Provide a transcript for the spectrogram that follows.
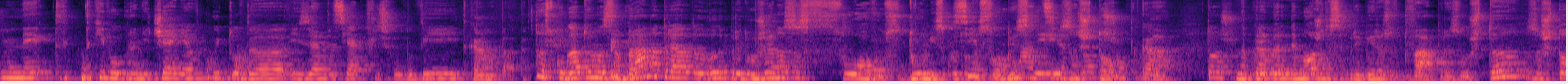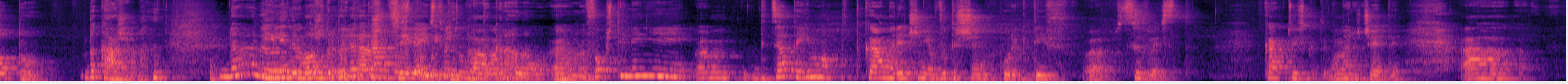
не такива ограничения, в които да иземват всякакви свободи и така нататък. Тоест, когато има забрана, трябва да бъде придружена с слово, с думи, с които да се обясни защо. Точно така. Да. Точно Например, не може да се прибираш в два през нощта, защото да кажем. Да, да. Или не може да, да прекараш целия уикенд пред екрана. Mm-hmm. В общи линии децата имат така наречения вътрешен коректив, съвест, както искате го наречете. А,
